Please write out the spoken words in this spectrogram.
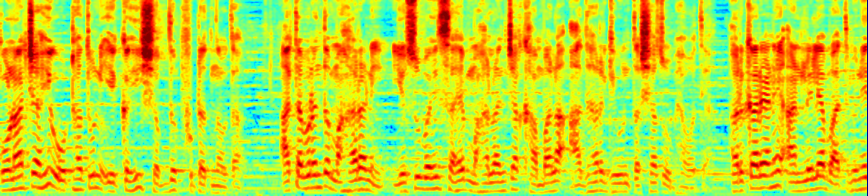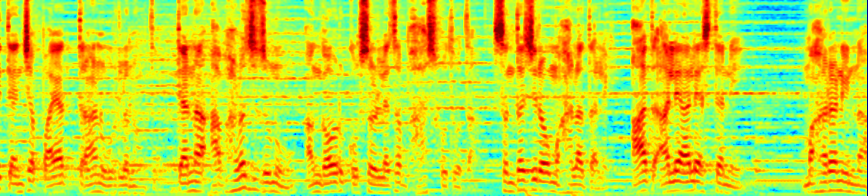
कोणाच्याही ओठातून एकही शब्द फुटत नव्हता. आतापर्यंत महाराणी येसुबाई साहेब महालांच्या खांबाला आधार घेऊन तशाच उभ्या होत्या. हरकऱ्याने आणलेल्या बातमीने त्यांच्या पायात त्राण उरलं नव्हतं. त्यांना आभाळच जणू अंगावर कोसळल्याचा भास होत होता. संताजीराव महालात आले. आत आल्या आल्यास त्याने महाराणींना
